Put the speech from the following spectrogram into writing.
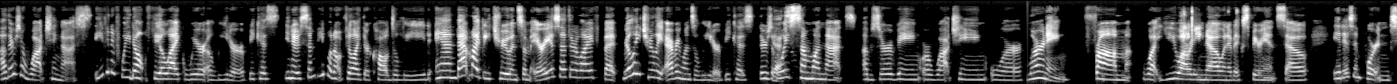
others are watching us, even if we don't feel like we're a leader, because, you know, some people don't feel like they're called to lead. And that might be true in some areas of their life, but really, truly, everyone's a leader because there's yes. always someone that's observing or watching or learning from what you already know and have experienced. So it is important,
